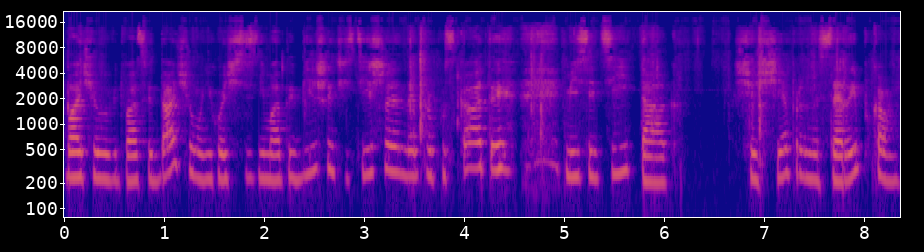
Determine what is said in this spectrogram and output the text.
бачу від вас віддачу, мені хочеться знімати більше, частіше, не пропускати місяці. Так. Що ще принесе рибка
